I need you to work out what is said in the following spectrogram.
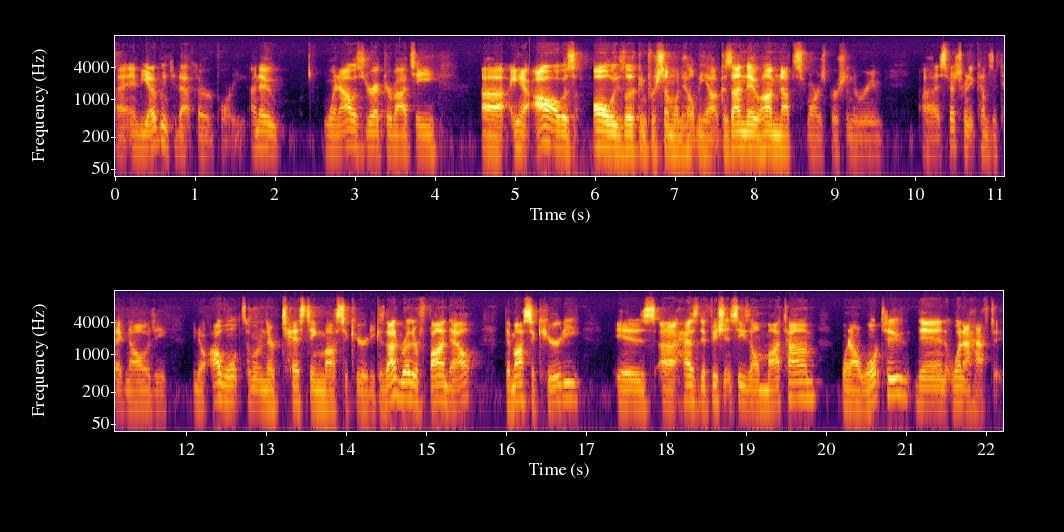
uh, and be open to that third party. I know when I was director of IT, uh, you know, I was always looking for someone to help me out because I know I'm not the smartest person in the room, uh, especially when it comes to technology. You know, I want someone there testing my security because I'd rather find out that my security is uh, has deficiencies on my time when I want to than when I have to.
